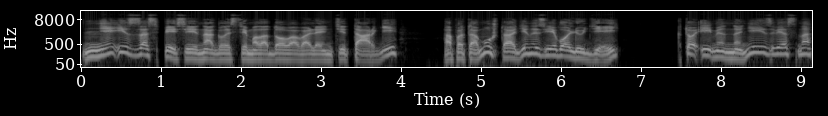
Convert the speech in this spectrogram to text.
не из-за спеси и наглости молодого Валенти Тарги, а потому что один из его людей, кто именно неизвестно,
